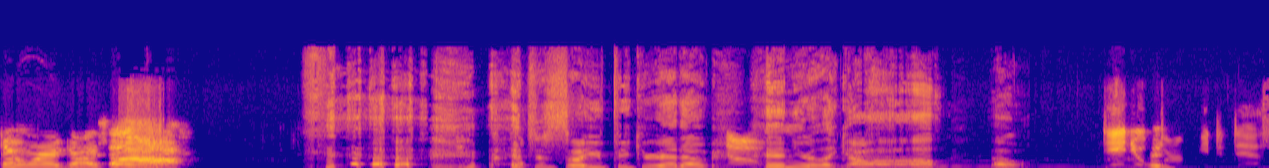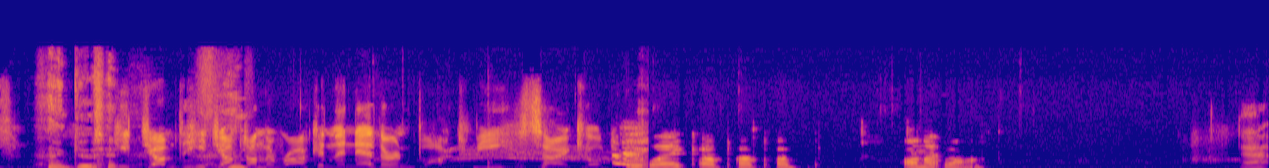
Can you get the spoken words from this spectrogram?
Don't worry, guys. Ah! I just saw you peek your head out No, and you're like, oh. Oh. Daniel Good. burnt me to death. Good. He jumped. He jumped on the rock in the Nether and blocked me, so I killed him. Like up, up, up, all night long. That.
